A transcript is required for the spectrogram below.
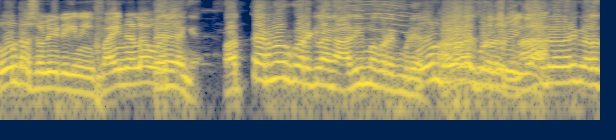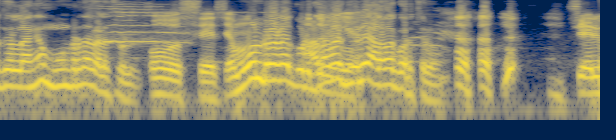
மூன்றரை சொல்லிட்டு இருக்கீங்க. ஃபைனலா ஒரு பத்து இரநூறு குறைக்கலாங்க. அதிகமா குறைக்க முடியாது. மூன்று ரூபா அளவா சொல்லுங்க. கொடுத்துருவீங்களா? நாலரை வரைக்கும் விலை சொல்லாங்க மூன்று தான் விலை சொல்லுங்க ஓ சரி சரி. மூன்று ரூபா கொடுத்துருவீங்க. சொல்லி அளவா குறைச்சிருவோம். சரி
